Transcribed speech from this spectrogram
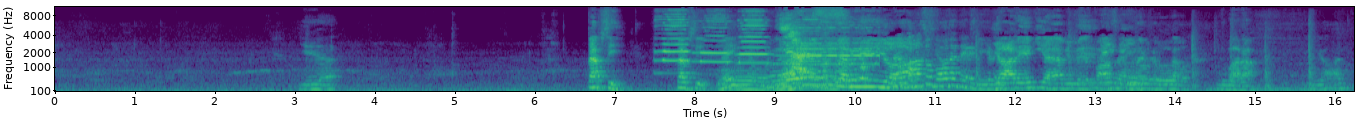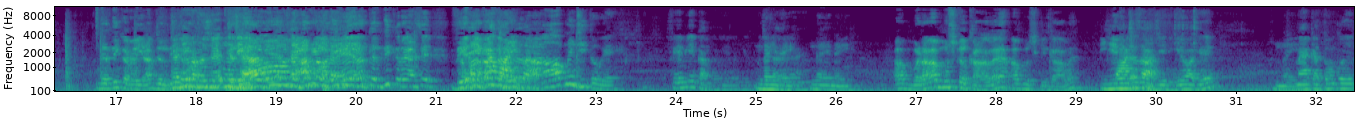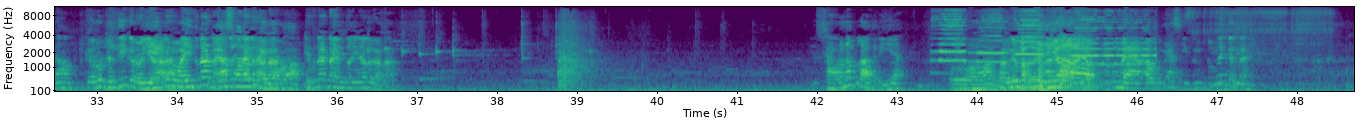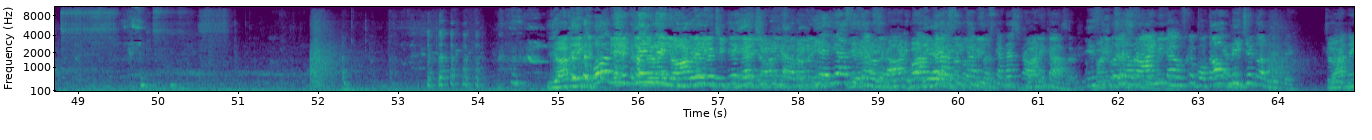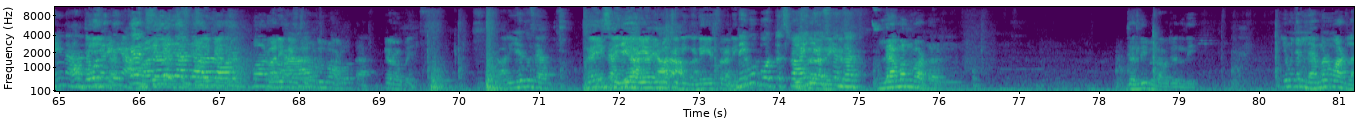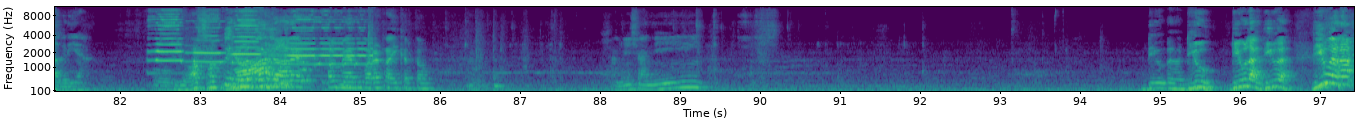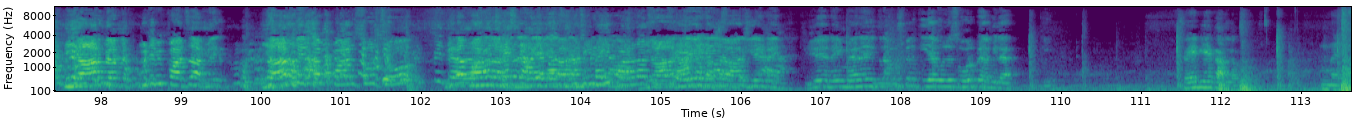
ये है पेप्सी पेप्सी यार बहुत है तेरे लिए यार एक ही आया अभी मेरे पास है मैं करूँगा दोबारा। यार। जल्दी करो यार जल्दी जल्दी करो, जल्दी जल्दी करो। करो। यार, यार, यार, यार, यार, जल्दी करो ऐसे देर। आप नहीं जीतोगे। फिर भी ये कर लो नहीं नहीं नहीं नहीं। अब बड़ा मुश्किल काम है अब मुश्किल काम है। ये पाँच हज़ार जीत गए आगे। नहीं। मैं कहता हूँ कोई ना। करो जल्दी करो यार। हमारा इतना टाइम तो नहीं लगाना। इतना टाइम तो नहीं ना लगाना सेवन अप लग रही है। तुमने करना है। यार एक वो नहीं, एक एक नहीं, है नहीं, यार नहीं, ये ये है, यार, है, ये ये- ये ऐसे ये बारी कैंसिल कैंसिल, हो कैंसिल, बारी कैंसिल। कैंसिल, इसी वजह से नहीं था उसके बहुत आप नीचे कर लेते। चलो। यार नहीं ना बोल दे, कैंसिल बारी यार, यार, यार, बार- बार- तुम बार- करो। करो भाई। यार ये तो ज़्यादा नहीं सही है ये रहे नहीं यार नहीं इस तरह नहीं नहीं वो बहुत स्ट्राइक है उसके अंदर। लेमन वाटर जल्दी बताओ जल्दी। ये मुझे लेमन वाटर लग रही है। यार सब पे यार। जा रहा अब मैं दोबारा ट्राई करता हूँ। शानी शानी। ड्यू ड्यू ड्यू लग ड्यू है। ड्यू है ना? यार मैं मुझे भी पाँच हज़ार मिलेगा। यार मेरे पाँच सौ सौ मेरा पाँच हज़ार यार ये नहीं यार ये नहीं ये नहीं। मैंने इतना मुश्किल किया मुझे सौ रुपया मिला शुएब ये कर लो। नहीं।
